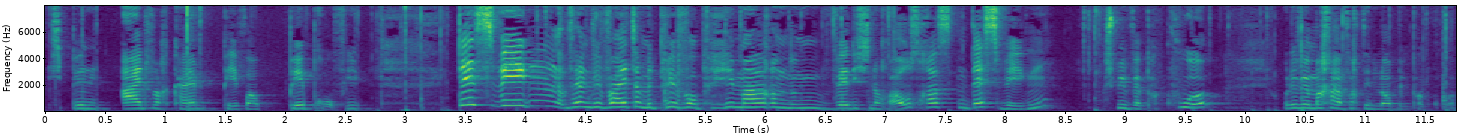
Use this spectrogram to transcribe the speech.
Ich bin einfach kein PvP-Profi. Deswegen, wenn wir weiter mit PvP machen, dann werde ich noch ausrasten. Deswegen spielen wir Parcours. Oder wir machen einfach den Lobby-Parcours.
